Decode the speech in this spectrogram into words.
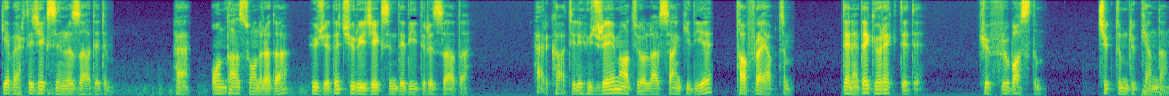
geberteceksin Rıza dedim. He, ondan sonra da hücrede çürüyeceksin dediydi Rıza da. Her katili hücreye mi atıyorlar sanki diye tafra yaptım. Dene de görek dedi. Küfrü bastım. Çıktım dükkandan.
